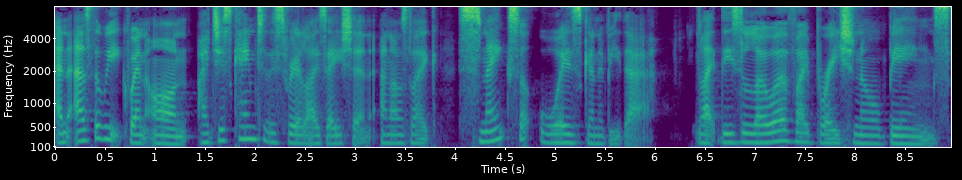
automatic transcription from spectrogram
And as the week went on, I just came to this realization and I was like, snakes are always going to be there. Like these lower vibrational beings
